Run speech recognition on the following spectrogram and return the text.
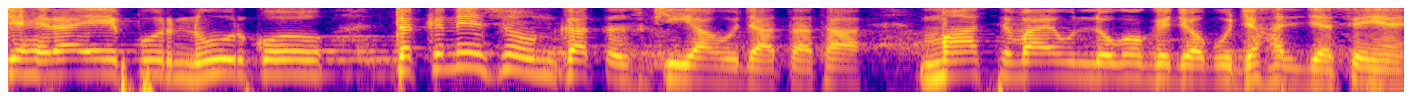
چہرہ پر نور کو تکنے سے ان کا تزکیہ ہو جاتا تھا۔ ماں سوائے ان لوگوں کے جو ابو جہل جیسے ہیں،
